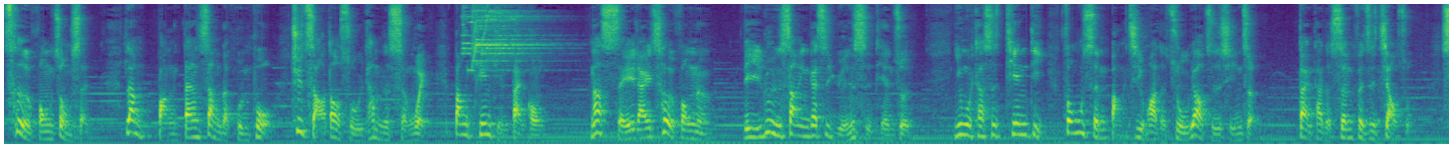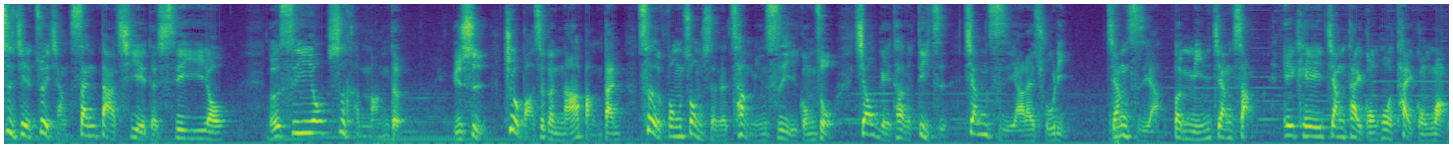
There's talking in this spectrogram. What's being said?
册封众神，让榜单上的魂魄去找到属于他们的神位，帮天庭办公。那谁来册封呢？理论上应该是元始天尊，因为他是天帝封神榜计划的主要执行者。但他的身份是教主，世界最强三大企业的 CEO，而 CEO 是很忙的，于是就把这个拿榜单、册封众神的唱名司仪工作交给他的弟子姜子牙来处理。姜子牙本名姜尚，A.K.A. 姜太公或太公望，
